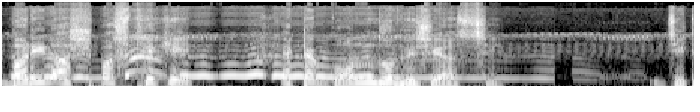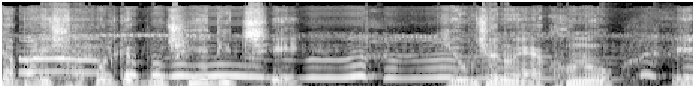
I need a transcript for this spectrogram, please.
বাড়ির আশপাশ থেকে একটা গন্ধ ভেসে আসছে। যেটা বাড়ির সকলকে বুঝিয়ে দিচ্ছে, কেউ যেন এখনও এই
